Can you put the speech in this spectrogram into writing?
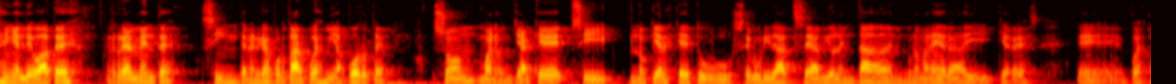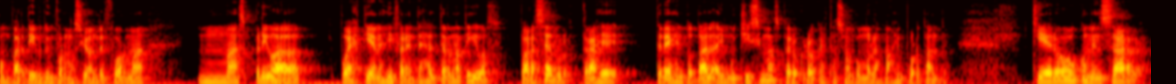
en el debate realmente sin tener que aportar, pues mi aporte son, bueno, ya que si no quieres que tu seguridad sea violentada de ninguna manera y quieres eh, pues compartir tu información de forma más privada, pues tienes diferentes alternativas para hacerlo. Traje tres en total, hay muchísimas, pero creo que estas son como las más importantes. Quiero comenzar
